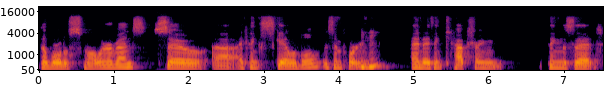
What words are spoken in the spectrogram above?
the world of smaller events, so uh, I think scalable is important, Mhm. and I think capturing things that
